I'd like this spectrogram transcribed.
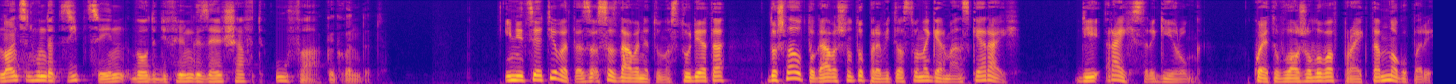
1917 wurde die Filmgesellschaft UFA gegründet. Инициативата за създаването на студията дошла от тогавашното правителство на Германския райх, Die Reichsregierung, което вложило в проекта много пари.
